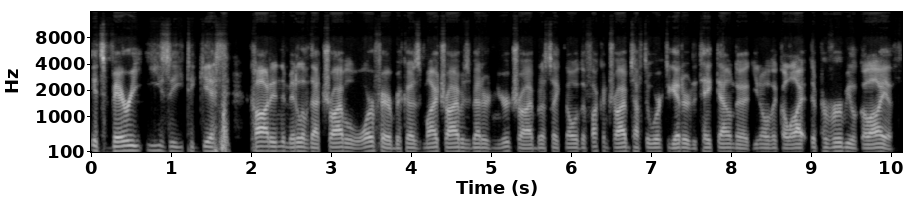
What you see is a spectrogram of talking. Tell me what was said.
it's very easy to get caught in the middle of that tribal warfare because my tribe is better than your tribe. But it's like, no, the fucking tribes have to work together to take down the, you know, the Goliath, the proverbial Goliath.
